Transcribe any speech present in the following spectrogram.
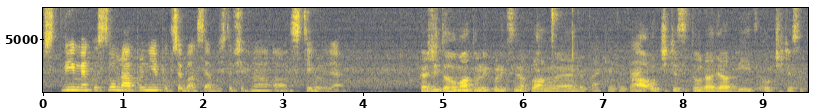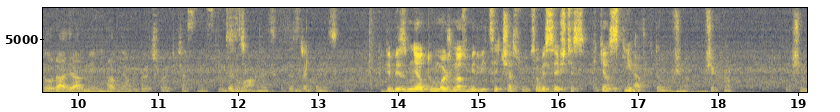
s tvým, jako s tvou náplní je potřeba asi, abyste všechno uh, stihli, že? Každý toho má tolik, kolik si naplánuje. Je to tak, je to tak. A určitě si toho dá dělat víc a určitě se toho dá dělat méně, hlavně aby byl člověk šťastný s tím, to co má. hezky, to řekl hezky. Kdybys měl tu možnost mít více času, co bys ještě chtěl stíhat k tomu vše- všechno? Všemu.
